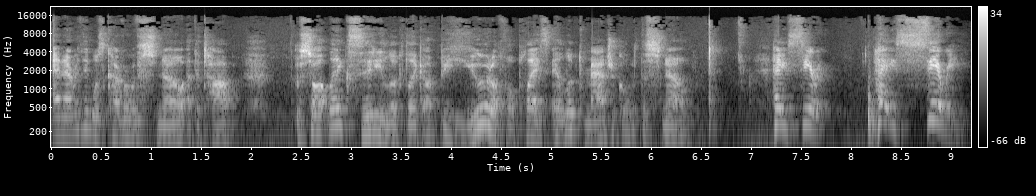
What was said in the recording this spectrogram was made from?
and everything was covered with snow at the top. Salt Lake City looked like a beautiful place. It looked magical with the snow. Hey Siri, hey Siri!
